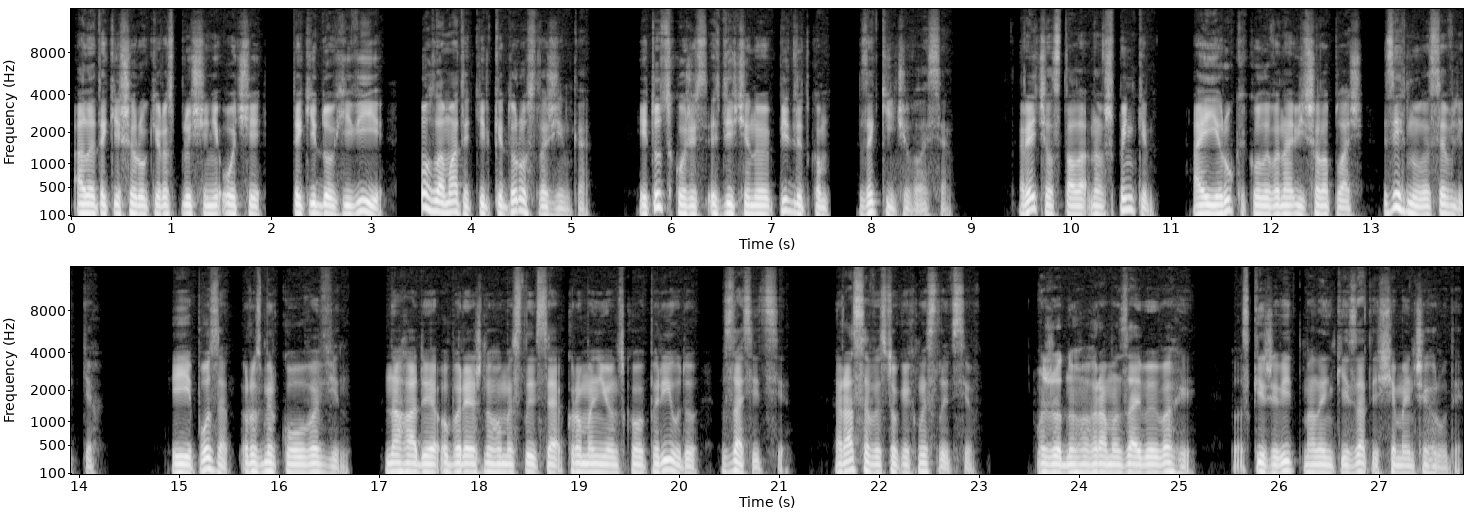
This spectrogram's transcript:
Але такі широкі розплющені очі, такі довгі вії могла мати тільки доросла жінка. І тут схожість з дівчиною підлітком закінчувалася. Рейчел стала навшпиньки, а її руки, коли вона вішала плащ, зігнулися в ліктях. Її поза розмірковував він, нагадує обережного мисливця кроманьйонського періоду в засідці, раса високих мисливців, жодного грама зайвої ваги, плаский живіт, маленький зад і ще менші груди.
